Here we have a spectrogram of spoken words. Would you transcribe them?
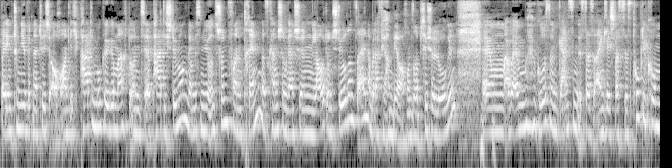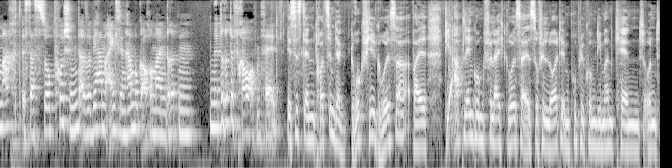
bei dem Turnier wird natürlich auch ordentlich Partymucke gemacht und äh, Partystimmung. Da müssen wir uns schon von trennen. Das kann schon ganz schön laut und störend störend sein, aber dafür haben wir auch unsere Psychologin. Ähm, aber im Großen und Ganzen ist das eigentlich, was das Publikum macht, ist das so pushend. Also wir haben eigentlich in Hamburg auch immer einen dritten eine dritte Frau auf dem Feld. Ist es denn trotzdem der Druck viel größer, weil die Ablenkung vielleicht größer ist, so viele Leute im Publikum, die man kennt und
